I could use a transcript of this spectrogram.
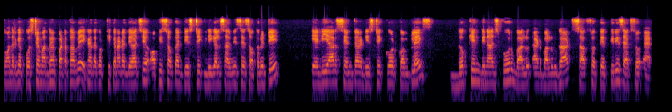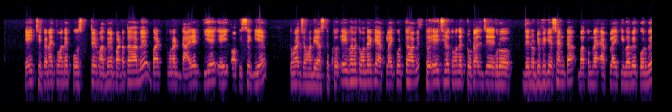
তোমাদেরকে পোস্টের মাধ্যমে পাঠাতে হবে। এখানে দেখো ঠিকানাটা দেওয়া আছে office of the district legal services authority ADR centre district court complex Dakshin Dinajpur বালু অ্যাট বালুরঘাট, সাতশো তেত্রিশ, একশো এক। এই ঠিকানায় তোমাদের পোস্টের মাধ্যমে পাঠাতে হবে বাট তোমরা ডাইরেক্ট গিয়ে এই অফিসে গিয়ে তোমরা জমা দিয়ে আসতে তো এইভাবে তোমাদেরকে অ্যাপ্লাই করতে হবে। তো এই ছিল তোমাদের টোটাল যে পুরো যে নোটিফিকেশনটা বা তোমরা অ্যাপ্লাই কীভাবে করবে,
